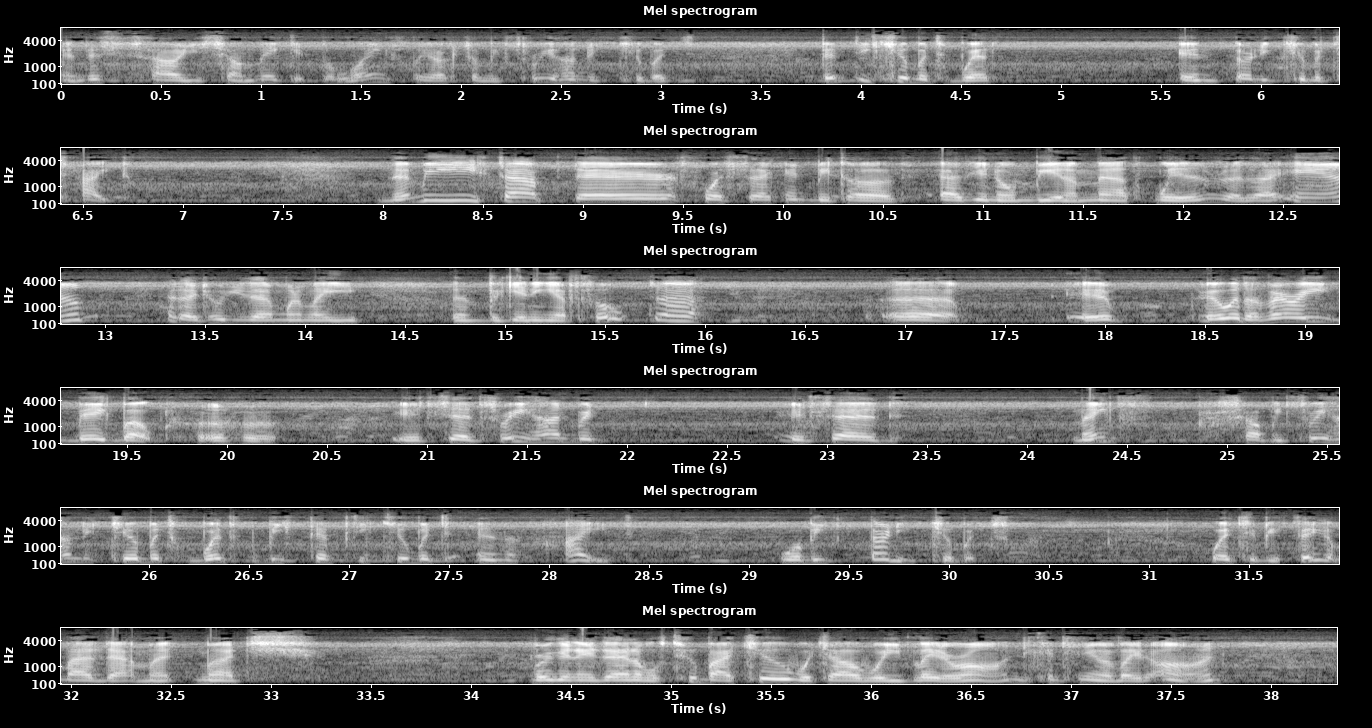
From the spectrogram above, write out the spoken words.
And this is how you shall make it. The length of the shall be 300 cubits, 50 cubits width, and 30 cubits height. Let me stop there for a second because, as you know, being a math whiz as I am, as I told you that in one of my the beginning episodes, uh, uh, it, it was a very big boat. it said 300, it said Length shall be 300 cubits, width will be 50 cubits, and height will be 30 cubits. Which, if you think about it that much, bringing in animals two by two, which I'll read later on, continue later on,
